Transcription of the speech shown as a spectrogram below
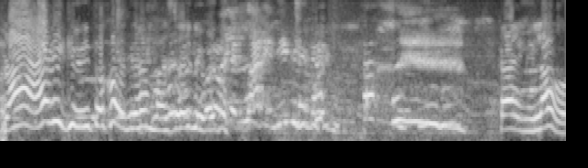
હા, આવી ગયું ઈ તો ખો દેહમાં જોઈ લે નહીં, લાવો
